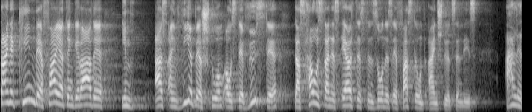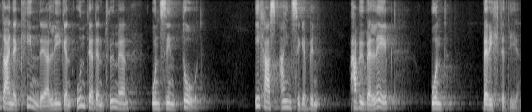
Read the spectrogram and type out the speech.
deine Kinder feierten gerade im, als ein Wirbelsturm aus der Wüste das Haus deines ältesten Sohnes erfasste und einstürzen ließ. Alle deine Kinder liegen unter den Trümmern und sind tot. Ich als Einzige bin, habe überlebt und berichte dir.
